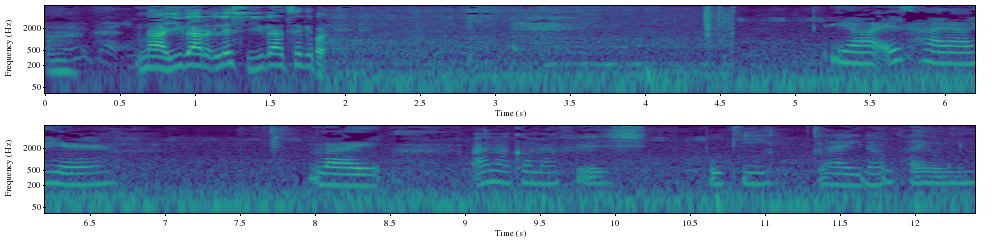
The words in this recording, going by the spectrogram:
Nah, you gotta listen. You gotta take it. Y'all, it's hot out here. Like, I not caught my fish. Bookie, like, don't play with me.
